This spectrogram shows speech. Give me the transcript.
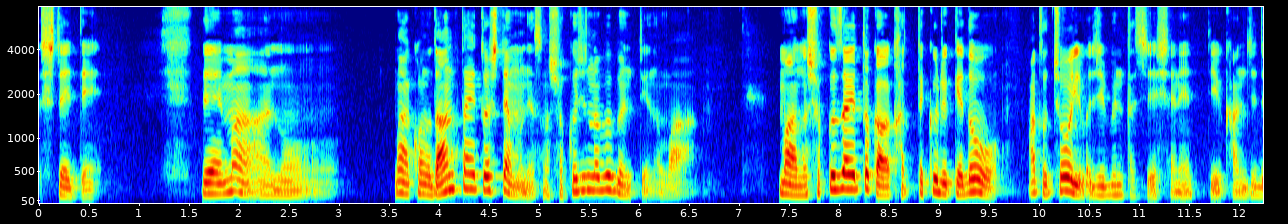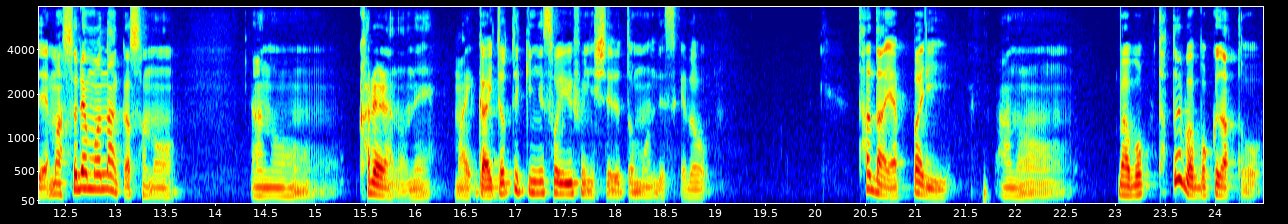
しててでまああのまあこの団体としてもねその食事の部分っていうのはまああの食材とかは買ってくるけどあと調理は自分たちでしてねっていう感じでまあそれもなんかそのあの彼らのね、まあ、意図的にそういうふうにしてると思うんですけどただやっぱりあの、まあ、僕例えば僕だと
